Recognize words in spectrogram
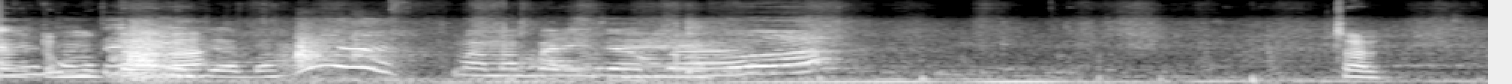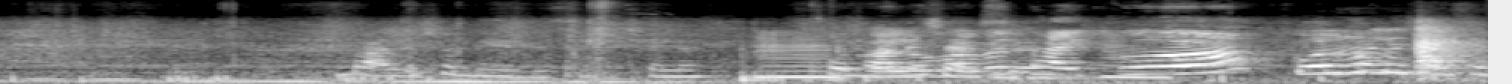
একটা মধ্যে মুখ নিয়ে মামা বাড়ি যাবা। চল। বালিশও দিয়ে দিছি ছেলে। হুম, কোল বালিশ ভালোভাবে আছে। কোল বালিশ আছে।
